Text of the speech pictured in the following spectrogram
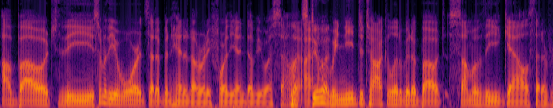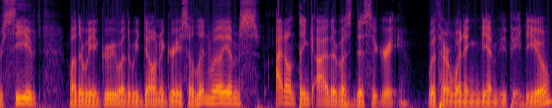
about the some of the awards that have been handed already for the NWSL. Let's I- do I- it. we need to talk a little bit about some of the gals that have received, whether we agree, whether we don't agree. So, Lynn Williams, I don't think either of us disagree with her winning the MVP. Do you?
